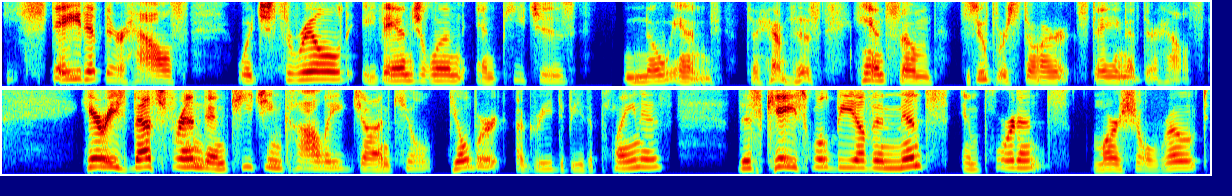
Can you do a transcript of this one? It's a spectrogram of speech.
He stayed at their house, which thrilled Evangeline and Peaches no end to have this handsome superstar staying at their house. Harry's best friend and teaching colleague, John Gil Gilbert, agreed to be the plaintiff. This case will be of immense importance, Marshall wrote.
